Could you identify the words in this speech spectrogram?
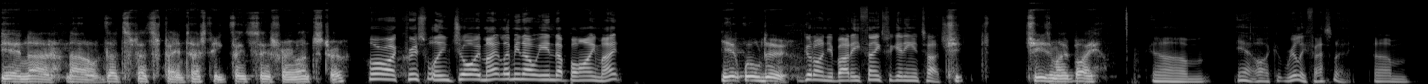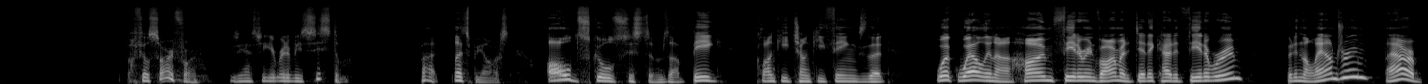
Yeah, no, no, that's that's fantastic. Thanks, thanks very much, Trev. All right, Chris. Well, enjoy, mate. Let me know what you end up buying, mate. Yeah, we'll do. Good on you, buddy. Thanks for getting in touch. Che- Cheers, mate. Bye. Um, yeah, like really fascinating. Um, I feel sorry for him because he has to get rid of his system. But let's be honest, old school systems are big, clunky, chunky things that work well in a home theatre environment, a dedicated theatre room, but in the lounge room, they are a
